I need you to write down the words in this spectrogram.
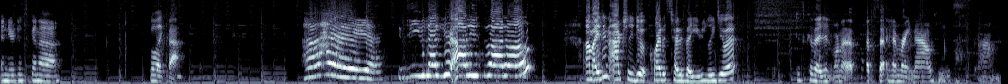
And you're just gonna go like that. Hi! Do you love your Ollie swaddle? Um, I didn't actually do it quite as tight as I usually do it. Just because I didn't want to upset him right now. He's um,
